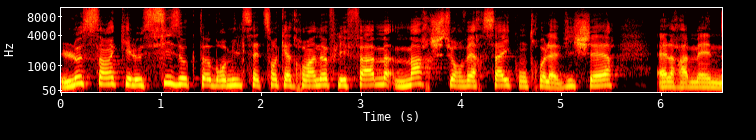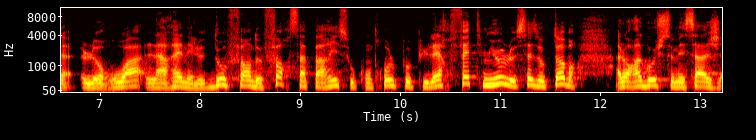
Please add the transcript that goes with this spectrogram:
Le 5 et le 6 octobre 1789, les femmes marchent sur Versailles contre la vie chère. Elle ramène le roi, la reine et le dauphin de force à Paris sous contrôle populaire. Faites mieux le 16 octobre. Alors à gauche, ce message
